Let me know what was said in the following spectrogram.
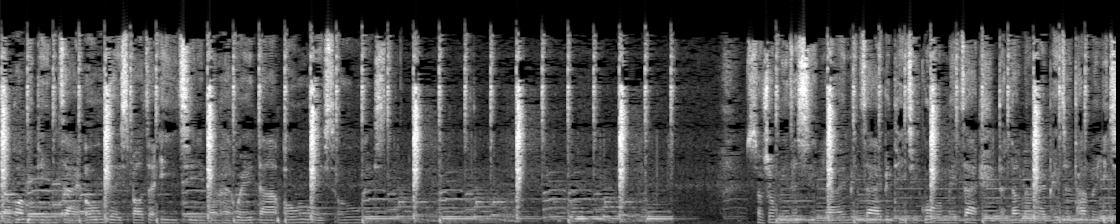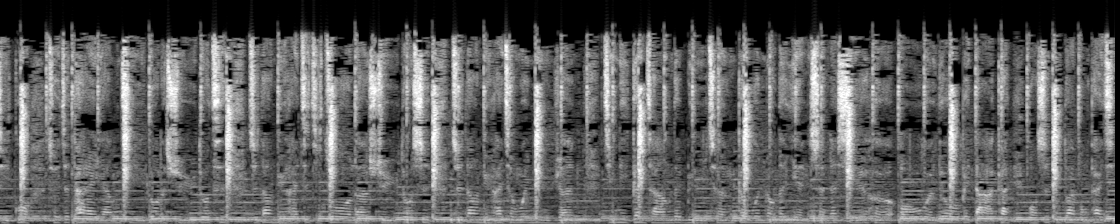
当画面停在 old days，抱在一起，男孩回答 always always。小熊没再醒来，没再被提起过，没再等到男孩陪着他们一起过。随着太阳起落了许多次，直到女孩自己做了许多事，直到女孩成为女人，经历更长的旅程，更温柔的眼神。那鞋和偶尔是，不断蒙太奇，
